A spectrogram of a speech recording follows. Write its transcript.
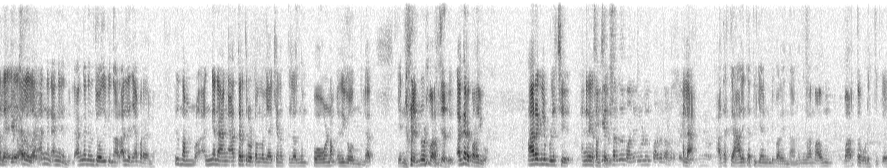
അല്ല അല്ലല്ല. അങ്ങനെ അങ്ങനെയൊന്നുമില്ല. അങ്ങനെയൊന്നും ചോദിക്കുന്ന ആൾ അല്ല ഞാൻ പറയാമല്ലോ ഇത് നമ്മൾ അങ്ങനെ അങ്ങ് അത്തരത്തിലോട്ടുള്ള വ്യാഖ്യാനത്തിലൊന്നും പോകണം എന്ന് തോന്നുന്നില്ല എന്നോട് എന്നോട് പറഞ്ഞത് അങ്ങനെ പറയുമോ ആരെങ്കിലും വിളിച്ച് അങ്ങനെയൊക്കെ സംസാരിക്കും. അല്ല അതൊക്കെ ആളെ കത്തിക്കാൻ വേണ്ടി പറയുന്നതാണ്. നിങ്ങൾ അതൊന്നും വാർത്ത കൊടുത്ത്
